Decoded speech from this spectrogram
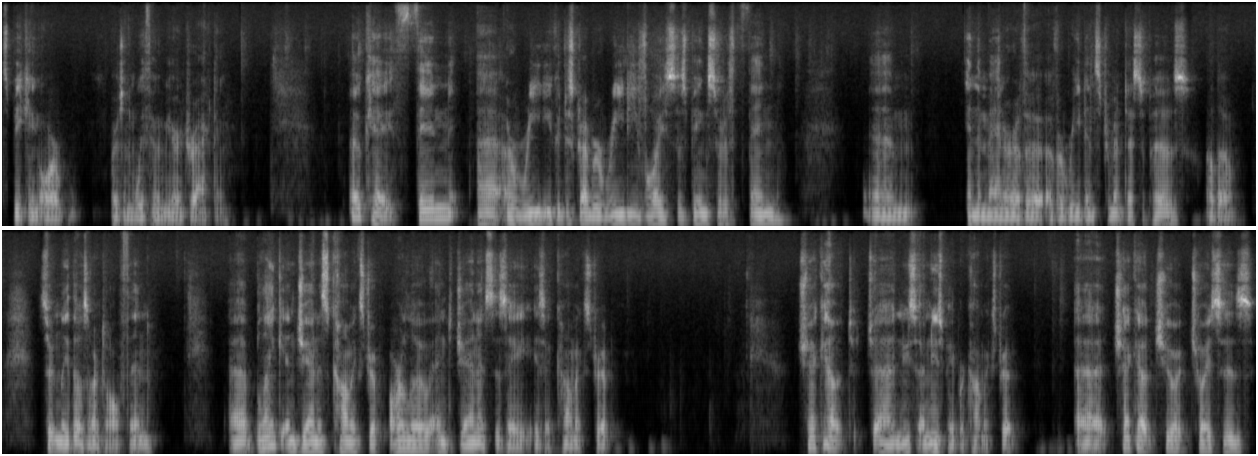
speaking or person with whom you're interacting. Okay, thin. Uh, a reed. You could describe a reedy voice as being sort of thin. Um, in the manner of a, of a reed instrument, I suppose, although certainly those aren't all thin. Uh, Blank and Janis comic strip. Arlo and Janis is a is a comic strip. Check out uh, news, a newspaper comic strip. Uh, checkout cho- choices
